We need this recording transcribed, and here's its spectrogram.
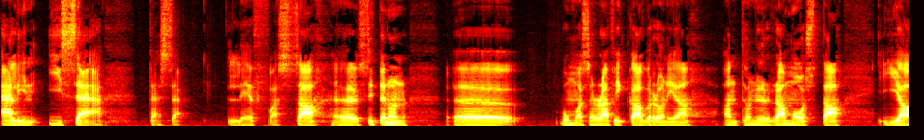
Alin isää tässä leffassa. Sitten on muun muassa Rafi Gavron ja Anthony Ramosta. Ja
